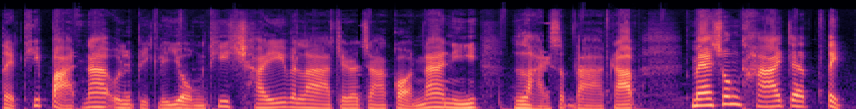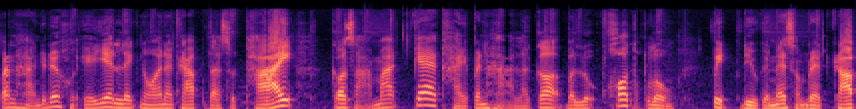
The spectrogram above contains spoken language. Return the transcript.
เต็ดที่ปาดหน้าโอลิมปิกลียงที่ใช้เวลาเจรจาก่อนหน้านี้หลายสัปดาห์ครับ แม้ช่วงท้ายจะติดปัญหาในเรื่องของเอเย่นเล็กน้อยนะครับ แต่สุดท้ายก็สามารถแก้ไขปัญหาแล้วก็บรรลุข้อตกลง ปิดดีลกันได้สำเร็จครับ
